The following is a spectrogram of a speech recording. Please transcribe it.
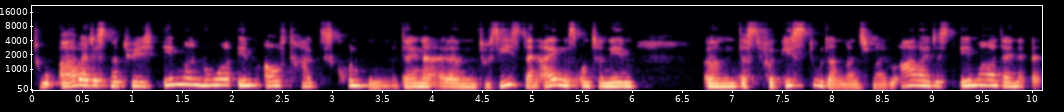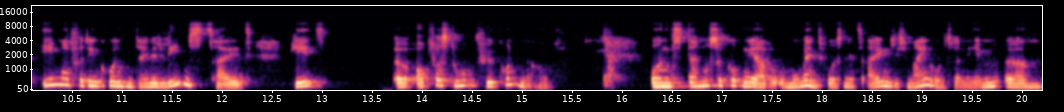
du arbeitest natürlich immer nur im Auftrag des Kunden. Deine, ähm, du siehst dein eigenes Unternehmen das vergisst du dann manchmal. Du arbeitest immer, deine, immer für den Kunden. Deine Lebenszeit geht, äh, opferst du für Kunden auf. Und dann musst du gucken, ja, Moment, wo ist denn jetzt eigentlich mein Unternehmen? Ähm,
